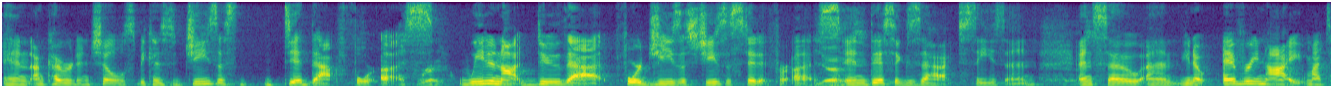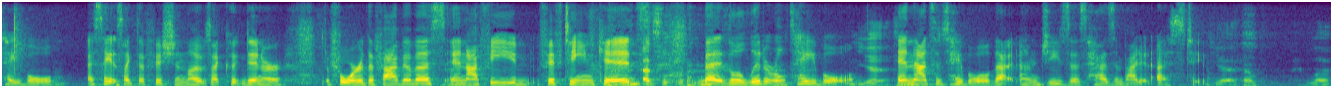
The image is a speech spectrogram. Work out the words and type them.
and I'm covered in chills because Jesus did that for us. Right. We did not do that for Jesus. Jesus did it for us Yes. in this exact season. And so, um, you know, every night my table, I say it's like the fish and loaves. I cook dinner for the five of us and I feed 15 kids. Absolutely. But the literal table. Yes. And that's a table that um, Jesus has invited us to. Yes. I love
